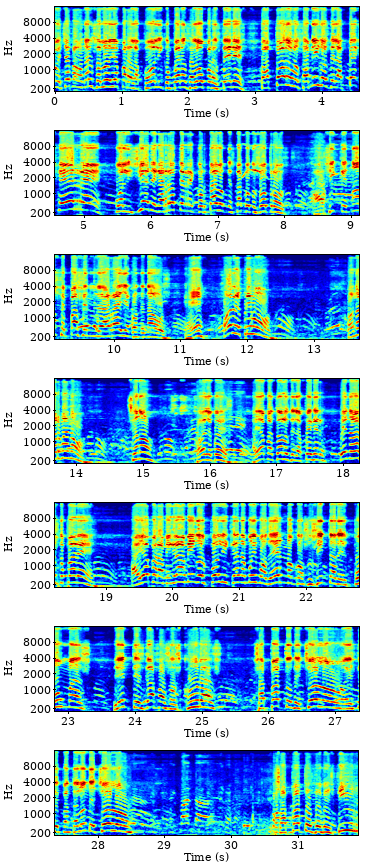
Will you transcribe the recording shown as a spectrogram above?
aprovechar para mandar un saludo ya para la poli, compadre, un saludo para ustedes, para todos los amigos de la PGR, Policía de Garrote Recortado que está con nosotros. Así que no se pasen de la raya, condenados. ¿Eh? ¡Órale, primo! ¿O no, hermano? ¿Sí o no? Órale, pues. Allá para todos los de la PGR. Bueno, más, compadre. Allá para mi gran amigo el poli que anda muy moderno con su cinta del Pumas, lentes, gafas oscuras, zapatos de cholo, este pantalón de cholo, zapatos de vestir,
